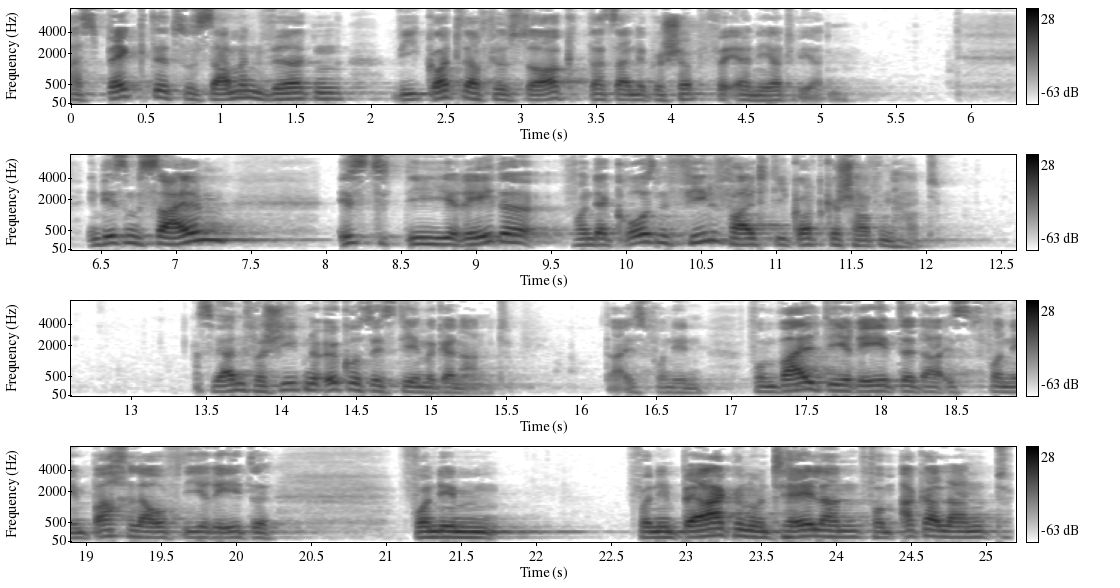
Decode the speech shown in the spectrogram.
Aspekte zusammenwirken, wie Gott dafür sorgt, dass seine Geschöpfe ernährt werden. In diesem Psalm ist die Rede von der großen Vielfalt, die Gott geschaffen hat. Es werden verschiedene Ökosysteme genannt. Da ist von den, vom Wald die Rede, da ist von dem Bachlauf die Rede, von, dem, von den Bergen und Tälern, vom Ackerland,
